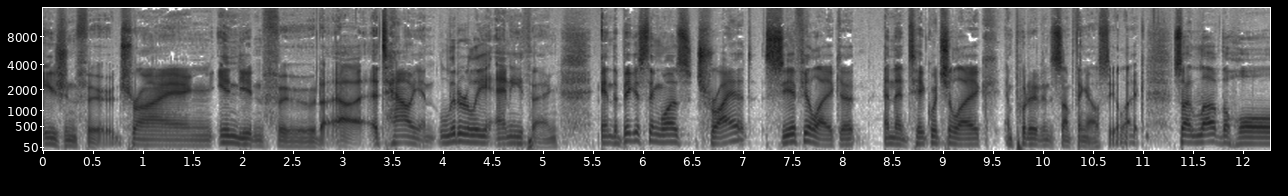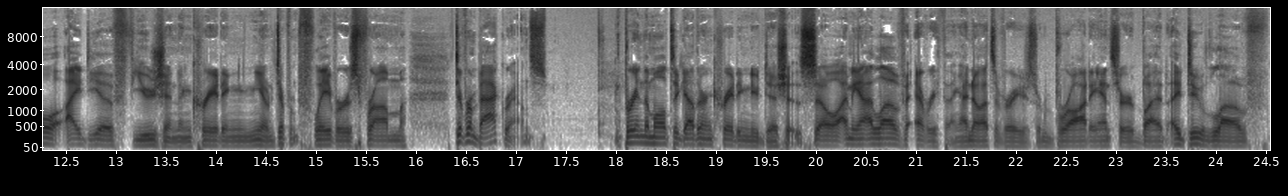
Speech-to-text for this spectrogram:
Asian food, trying Indian food, uh, Italian, literally anything. And the biggest thing was try it, see if you like it. And then take what you like and put it into something else you like. So I love the whole idea of fusion and creating, you know, different flavors from different backgrounds bring them all together and creating new dishes. So, I mean, I love everything. I know that's a very sort of broad answer, but I do love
